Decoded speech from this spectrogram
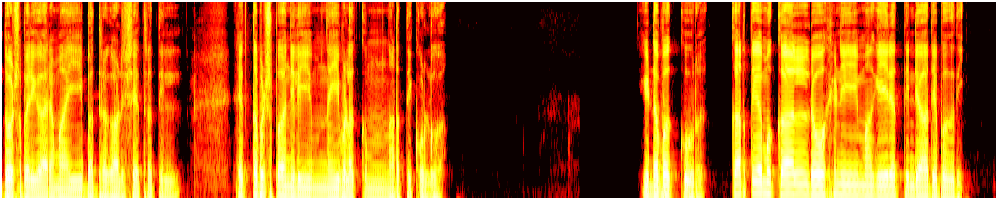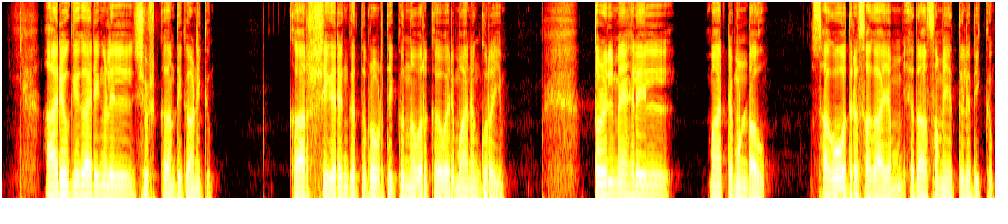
ദോഷപരിഹാരമായി ഭദ്രകാളി ക്ഷേത്രത്തിൽ രക്തപുഷ്പാഞ്ജലിയും നെയ്വിളക്കും നടത്തിക്കൊള്ളുക. ഇടവക്കൂർ കാർത്തിക മുക്കാൽ രോഹിണി മകേരത്തിന്റെ ആദ്യ പകുതി. ആരോഗ്യകാര്യങ്ങളിൽ ശുഷ്കാന്തി കാണിക്കും. കാർഷിക രംഗത്ത് പ്രവർത്തിക്കുന്നവർക്ക് വരുമാനം കുറയും. തൊഴിൽ മേഖലയിൽ മാറ്റമുണ്ടാവും. സഹോദര സഹായം യഥാസമയത്ത് ലഭിക്കും.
